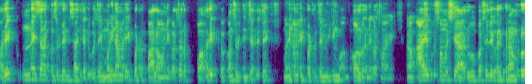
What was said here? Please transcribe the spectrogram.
हरेक उन्नाइसजना कन्सल्टेन्सी साथीहरूको चाहिँ महिनामा एकपटक पालो आउने गर्छ र हरेक कन्सल्टेन्सीहरूले चाहिँ महिनामा एकपटक चाहिँ मिटिङ कल गर्ने गर्छौँ हामी। आएको समस्याहरू कसैले गरेको राम्रो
